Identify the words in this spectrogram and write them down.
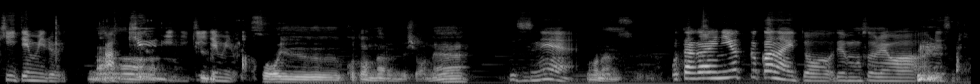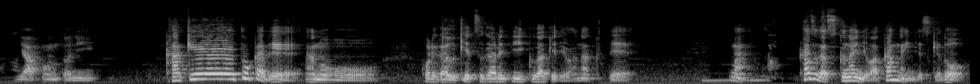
聞いてみる。あ、9人に聞いてみる。そういうことになるんでしょうね。ですね。そうなんです。お互いに言っとかないと、でもそれは、あれですね。いや、本当に。家系とかで、あの、これが受け継がれていくわけではなくて、まあ、数が少ないんで分かんないんですけど、うん。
